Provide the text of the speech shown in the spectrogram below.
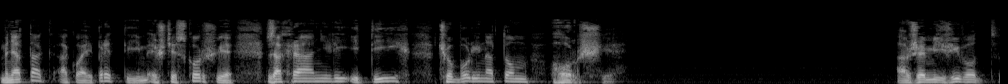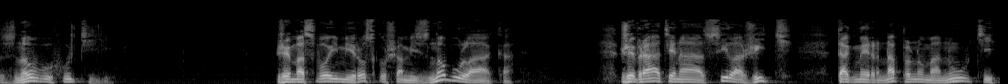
Mňa tak, ako aj predtým, ešte skoršie, zachránili i tých, čo boli na tom horšie. A že mi život znovu chutí, že ma svojimi rozkošami znovu láka, že vrátená sila žiť takmer naplno ma núti,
